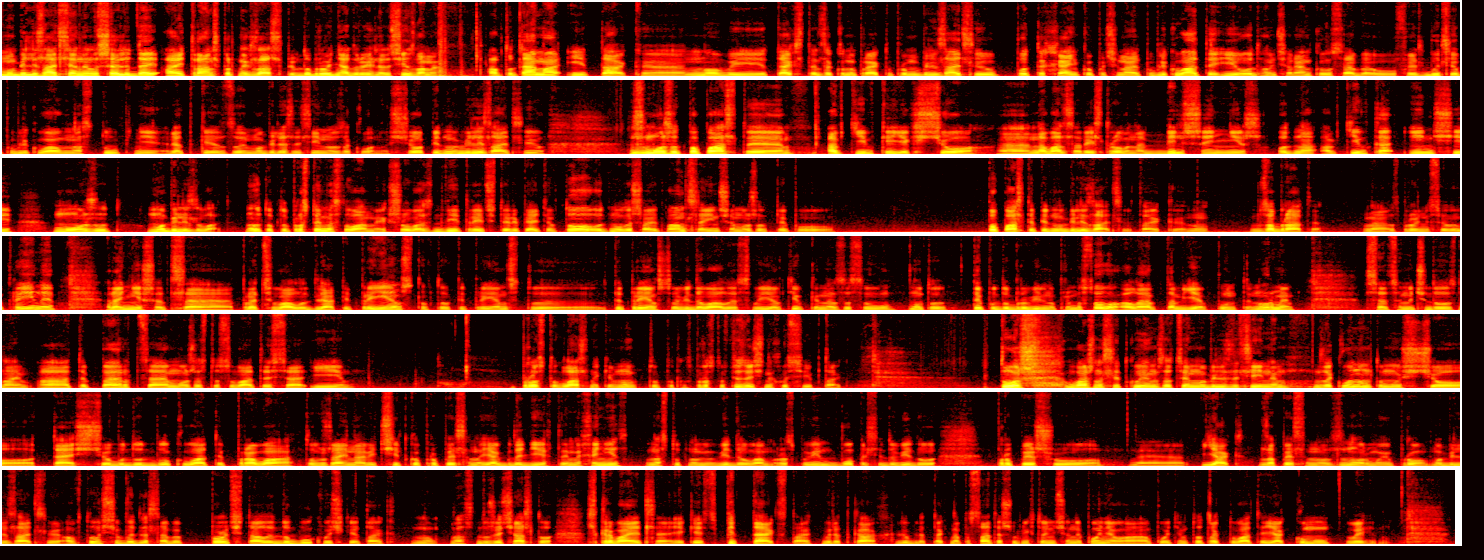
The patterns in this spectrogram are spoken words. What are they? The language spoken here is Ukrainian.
Мобілізація не лише людей, а й транспортних засобів. Доброго дня, дорогі глядачі! З вами Автотема. І так, е, нові тексти законопроекту про мобілізацію потихеньку починають публікувати. І от Гончаренко у себе у Фейсбуці опублікував наступні рядки з мобілізаційного закону, що під мобілізацію зможуть попасти автівки, якщо е, на вас зареєстрована більше, ніж одна автівка, інші можуть мобілізувати. Ну, тобто, простими словами, якщо у вас 2, 3, 4, 5 авто, одну лишають вам, все інше може, типу, попасти під мобілізацію, так, ну, забрати на Збройні Сили України. Раніше це працювало для підприємств, тобто підприємств, підприємства віддавали свої автівки на ЗСУ, ну, то типу добровільно примусово, але там є пункти норми. Все це ми чудово знаємо. А тепер це може стосуватися і просто власників, ну, тобто просто фізичних осіб. так. Тож, уважно слідкуємо за цим мобілізаційним законом, тому що те, що будуть блокувати права, то вже й навіть чітко прописано, як буде діяти механізм. В наступному відео вам розповім. В описі до відео пропишу, як записано з нормою про мобілізацію авто, щоб ви для себе прочитали до буквочки. Так, ну, у нас дуже часто скривається якийсь підтекст так, в рядках. Люблять так написати, щоб ніхто нічого не поняв, а потім то трактувати як кому вигідно.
